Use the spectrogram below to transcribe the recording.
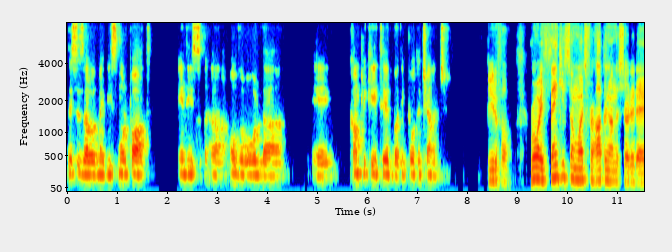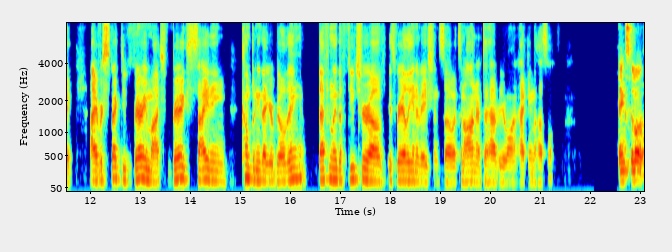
this is our maybe small part in this uh, overall uh, complicated but important challenge. Beautiful. Roy, thank you so much for hopping on the show today. I respect you very much. Very exciting company that you're building. Definitely the future of Israeli innovation. So it's an honor to have you on Hacking the Hustle. Thanks a lot.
